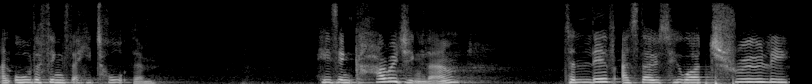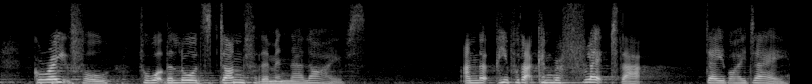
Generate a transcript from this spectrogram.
and all the things that he taught them. He's encouraging them to live as those who are truly grateful for what the Lord's done for them in their lives. And that people that can reflect that day by day.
